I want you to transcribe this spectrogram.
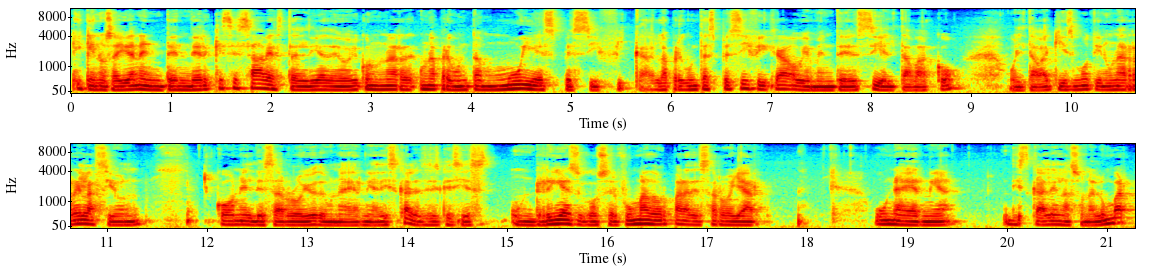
y que nos ayudan a entender qué se sabe hasta el día de hoy con una, una, pregunta muy específica. La pregunta específica obviamente es si el tabaco o el tabaquismo tiene una relación con el desarrollo de una hernia discal, es decir, que si es un riesgo ser fumador para desarrollar una hernia discal en la zona lumbar.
